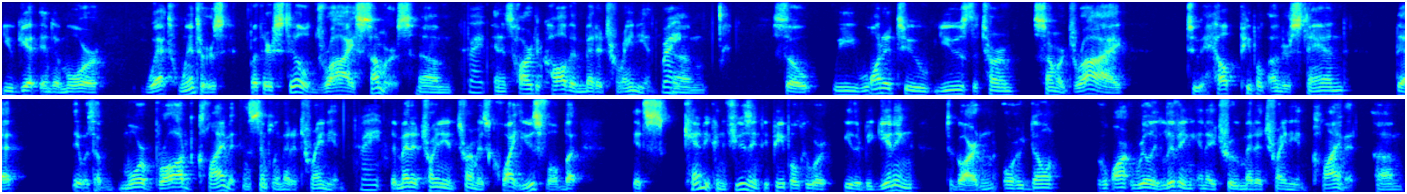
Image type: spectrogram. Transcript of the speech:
you get into more wet winters, but they're still dry summers. Um, right. And it's hard to call them Mediterranean. Right. Um, so we wanted to use the term summer dry to help people understand that it was a more broad climate than simply Mediterranean. Right. The Mediterranean term is quite useful, but it can be confusing to people who are either beginning to garden or who don't, who aren't really living in a true Mediterranean climate. Um,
